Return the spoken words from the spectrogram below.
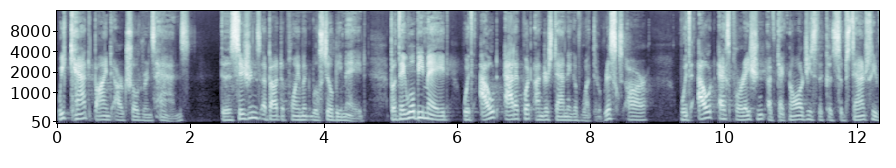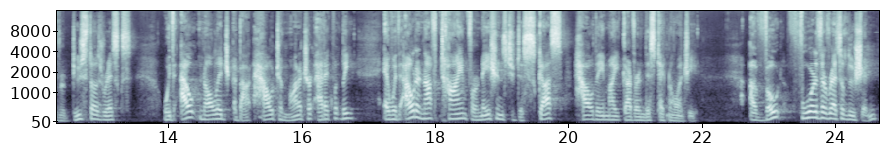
We can't bind our children's hands. The decisions about deployment will still be made, but they will be made without adequate understanding of what the risks are, without exploration of technologies that could substantially reduce those risks, without knowledge about how to monitor adequately, and without enough time for nations to discuss how they might govern this technology. A vote for the resolution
